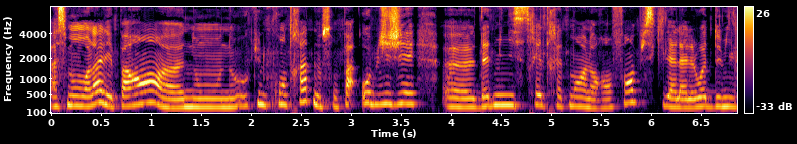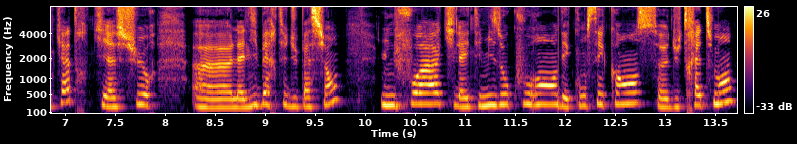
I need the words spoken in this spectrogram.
à ce moment-là, les parents euh, n'ont aucune contrainte, ne sont pas obligés euh, d'administrer le traitement à leur enfant, puisqu'il y a la loi de 2004 qui assure euh, la liberté du patient. Une fois qu'il a été mis au courant des conséquences du traitement,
